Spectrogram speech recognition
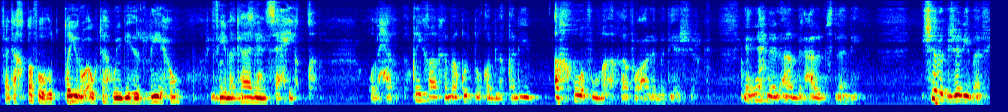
فتخطفه الطير أو تهوي به الريح في مكان سحيق. والحقيقة كما قلت قبل قليل أخوف ما أخاف على أمتي الشرك. يعني نحن الآن بالعالم الإسلامي شرك جلي ما في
